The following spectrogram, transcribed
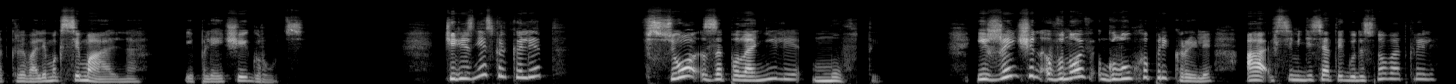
открывали максимально и плечи, и грудь. Через несколько лет все заполонили муфты. И женщин вновь глухо прикрыли, а в 70-е годы снова открыли.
